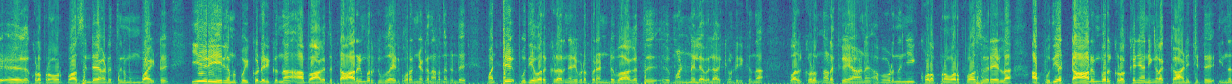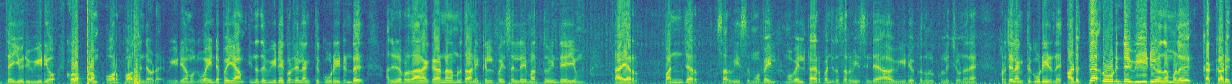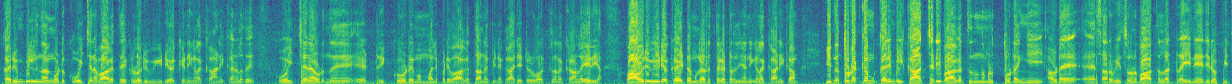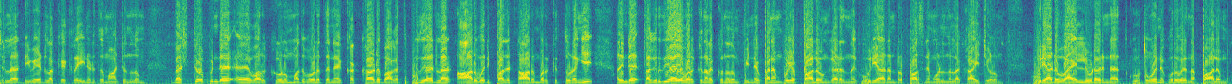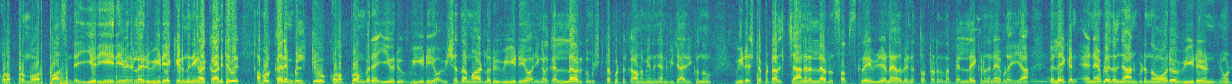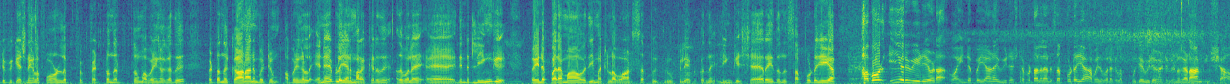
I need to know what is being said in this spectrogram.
കുളപ്പുറം ഓവർപാസിന്റെ അടുത്തിന് മുമ്പായിട്ട് ഈ ഒരു ഏരിയ നമ്മൾ പോയിക്കൊണ്ടിരിക്കുന്ന ആ ഭാഗത്ത് ടാറിംഗ് വർക്ക് പുതുതായിട്ട് കുറഞ്ഞൊക്കെ നടന്നിട്ടുണ്ട്. മറ്റ് പുതിയ വർക്കുകൾ അറിഞ്ഞാൽ ഇവിടെ ഇപ്പോൾ രണ്ട് ഭാഗത്ത് മണ്ണ് ലെവലാക്കിക്കൊണ്ടിരിക്കുന്ന വർക്കുകളും നടക്കുകയാണ്. അപ്പോൾ ഇവിടെ നിന്ന് ഈ കുളപ്പുറം ഓവർപാസ് വരെയുള്ള ആ പുതിയ ടാറിംഗ് വർക്കുകളൊക്കെ ഞാൻ നിങ്ങളെ കാണിച്ചിട്ട് ഇന്നത്തെ ഈ ഒരു വീഡിയോ കുളപ്പുറം ഓവർപാസിന്റെ അവിടെ. വീഡിയോ നമുക്ക് വൈൻഡപ്പ് ചെയ്യാം. ഇന്നത്തെ വീഡിയോ കുറച്ച് ലെങ്ത് കൂടിയിട്ടുണ്ട്. അതിനൊരു പ്രധാന കാരണം നമ്മൾ താണിക്കൽ ഫൈസലിന്റെയും അദ്ദുവിന്റെയും tyre puncture service mobile mobile tyre puncture സർവീസിന്റെ ആ വീഡിയോ ഒക്കെ ഉൾക്കൊള്ളിച്ചുകൊണ്ട് തന്നെ കുറച്ച് ലെങ്ത് കൂടിയിട്ടുണ്ട്. അടുത്ത റോഡിന്റെ വീഡിയോ നമ്മൾ കക്കാട് കരുമ്പിൽ നിന്ന് അങ്ങോട്ട് കോയിച്ചന ഭാഗത്തേക്കുള്ള ഒരു വീഡിയോ ഒക്കെയാണ് നിങ്ങളെ കാണിക്കാനുള്ളത്. കോയിച്ചന അവിടുന്ന് എഡ്രിക്കോട് മമ്മാലിപ്പടി ഭാഗത്താണ്. പിന്നെ കാര്യമായിട്ട് ഒരു വർക്ക് നടക്കാനുള്ള ഏരിയ അപ്പോൾ ആ ഒരു വീഡിയോ ഒക്കെ ആയിട്ട് നമുക്ക് അടുത്ത ഘട്ടത്തിൽ ഞാൻ നിങ്ങളെ കാണിക്കാം. ഇന്ന് തുടക്കം കരിമ്പിൽ കാച്ചടി ഭാഗത്തു നിന്ന് നമ്മൾ തുടങ്ങി. അവിടെ സർവീസ് റോഡ് ഭാഗത്തുള്ള ഡ്രൈനേജിന് ഒപ്പിച്ചുള്ള ഡിവൈഡറിലൊക്കെ ക്രെയിൻ എടുത്ത് മാറ്റുന്നതും ബസ് സ്റ്റോപ്പിന്റെ വർക്കുകളും അതുപോലെ തന്നെ കക്കാട് ഭാഗത്ത് പുതിയതായിട്ടുള്ള ആറ് വരിപ്പാത ടാറും വർക്ക് തുടങ്ങി. അതിന്റെ തകൃതിയായ വർക്ക് നടക്കുന്നതും പിന്നെ പനമ്പുഴ പാലവും കടന്ന് കൂരിയാട് അണ്ടർപാസിന്റെ മുകളിൽ നിന്നുള്ള കാഴ്ചകളും കൂരിയാട് വയലിലൂടെ വരുന്ന തോടിന് കുറവ് വരുന്ന പാലം കുളപ്പുറം ഓവർപാസിന്റെ ഈ ഒരു ഏരിയ വരെയുള്ള ഒരു വീഡിയോ ഒക്കെ ആയിരുന്നു നിങ്ങളെ കാണിച്ചത്. അപ്പോൾ കരിമ്പിൽ ടു കുളപ്പുറം വരെ ഈ ഒരു വീഡിയോ വിശദമായിട്ടുള്ളൊരു വീഡിയോ നിങ്ങൾക്ക് എല്ലാവർക്കും ഇഷ്ടപ്പെട്ട് കാണുമെന്ന് ഞാൻ വിചാരിക്കുന്നു. വീഡിയോ ഇഷ്ടപ്പെട്ടാൽ ചാനൽ എല്ലാവരും സബ്സ്ക്രൈബ് ചെയ്യണേ അതുപോലെ തന്നെ തൊട്ടടുത്തുന്ന ബെല്ലൈക്കൺ എനേബിൾ ചെയ്യുക. ബെല്ലൈക്കൺ എനേബിൾ ചെയ്താൽ ഞാൻ വിടുന്ന ഓരോ വീഡിയോയും നോട്ടിഫിക്കേഷൻ നിങ്ങളെ ഫോണിൽ പെട്ടെന്ന് എത്തും. അപ്പോൾ നിങ്ങൾക്കത് പെട്ടെന്ന് കാണാനും പറ്റും. അപ്പോൾ നിങ്ങൾ എനേബിൾ ചെയ്യാൻ മറക്കരുത്. അതുപോലെ ഇതിന്റെ ലിങ്ക് അതിന്റെ പരമാവധി മറ്റുള്ള വാട്സപ്പ് ഗ്രൂപ്പിലേക്കൊക്കെ ഒന്ന് ലിങ്ക് ഷെയർ ചെയ്തൊന്ന് സപ്പോർട്ട് ചെയ്യുക. അപ്പോൾ ഈ ഒരു വീഡിയോ ഇവിടെ വൈൻഡപ്പ് ചെയ്യാണ്. വീഡിയോ ഇഷ്ടപ്പെട്ടാൽ എല്ലാവരും സപ്പോർട്ട് ചെയ്യുക. അപ്പോൾ ഇതുപോലെയൊക്കെയുള്ള പുതിയ വീഡിയോ ആയിട്ട് വീണ്ടും കാണാം. ഇൻഷാ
